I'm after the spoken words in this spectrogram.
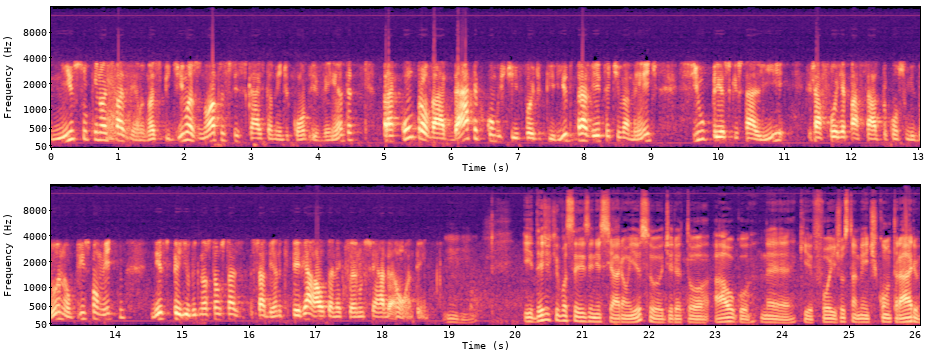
Nisso que nós fazemos, nós pedimos as notas fiscais também de compra e venda para comprovar a data que o combustível foi adquirido para ver efetivamente se o preço que está ali já foi repassado para o consumidor, não, principalmente nesse período que nós estamos sabendo que teve a alta, né, que foi anunciada ontem. Uhum. E desde que vocês iniciaram isso, diretor, algo né, que foi justamente contrário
